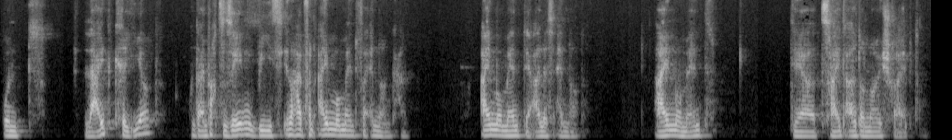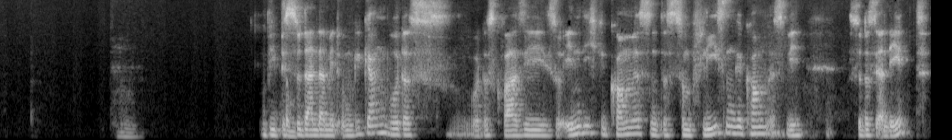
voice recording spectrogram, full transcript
und Leid kreiert und einfach zu sehen, wie es innerhalb von einem Moment verändern kann. Ein Moment, der alles ändert. Ein Moment, der Zeitalter neu schreibt. Hm. Wie bist du dann damit umgegangen, wo das, wo das quasi so in dich gekommen ist und das zum Fließen gekommen ist? Wie, Hast du das erlebt?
